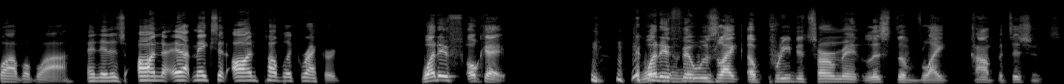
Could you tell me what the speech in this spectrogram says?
blah blah blah, and it is on. That makes it on public record. What if okay? What if it was like a predetermined list of like competitions?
